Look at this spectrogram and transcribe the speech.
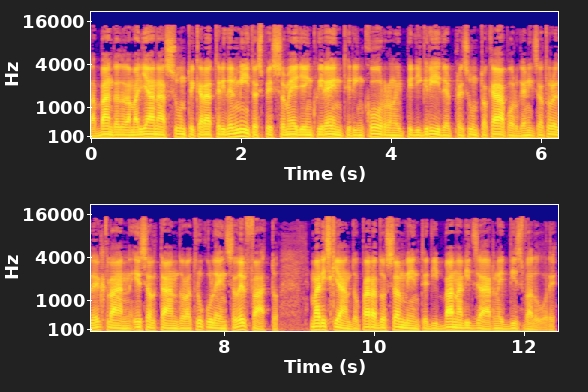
La banda della Magliana ha assunto i caratteri del mito e spesso media inquirenti rincorrono il pedigree del presunto capo organizzatore del clan esaltando la truculenza del fatto, ma rischiando paradossalmente di banalizzarne il disvalore.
